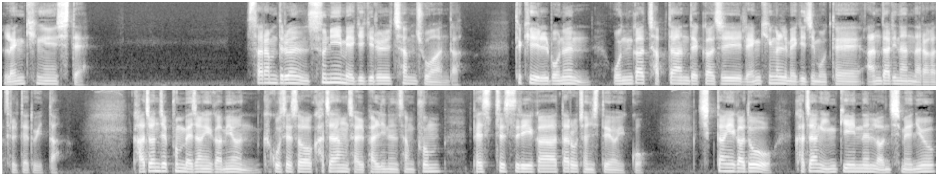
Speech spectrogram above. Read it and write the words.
랭킹의 시대 사람들은 순위 매기기를 참 좋아한다. 특히 일본은 온갖 잡다한 데까지 랭킹을 매기지 못해 안달이 난 나라 같을 때도 있다. 가전제품 매장에 가면 그곳에서 가장 잘 팔리는 상품 베스트 3가 따로 전시되어 있고 식당에 가도 가장 인기 있는 런치 메뉴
